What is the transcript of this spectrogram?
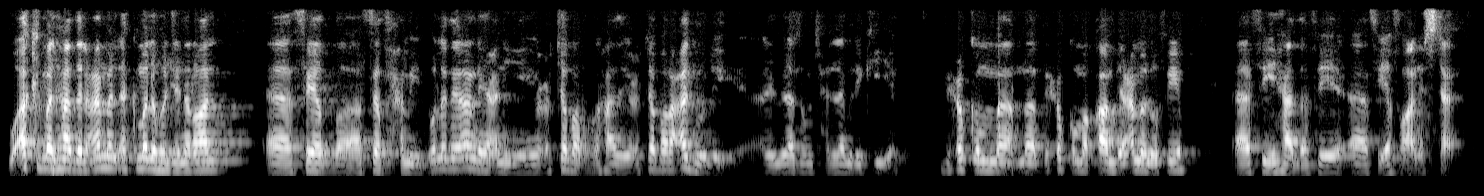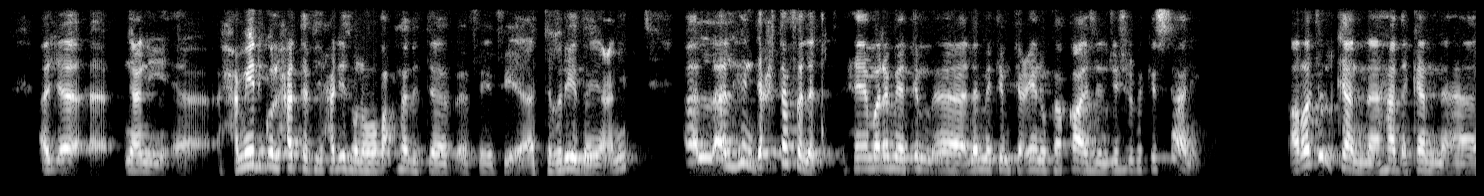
وأكمل هذا العمل أكمله الجنرال آه، فيض فيض حميد والذي الآن يعني يعتبر هذا يعتبر عدو للولايات المتحدة الأمريكية بحكم ما بحكم ما قام بعمله في في هذا في في أفغانستان. يعني حميد يقول حتى في حديث وأنا وضعت هذه في في التغريدة يعني الهند احتفلت حينما لم يتم لم يتم تعيينه كقائد للجيش الباكستاني. الرجل كان هذا كان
